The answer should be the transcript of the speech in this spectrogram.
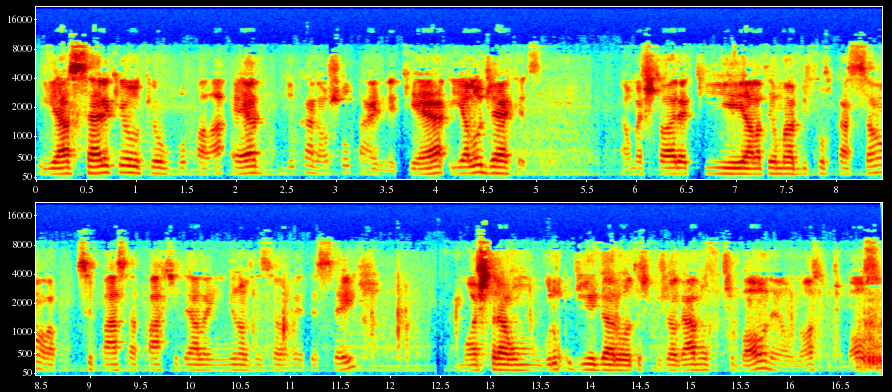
E a série que eu, que eu vou falar é do canal Showtime, né, que é Yellow Jackets. né. É uma história que ela tem uma bifurcação, ela se passa a parte dela em 1996. Mostra um grupo de garotas que jogavam futebol, né, o nosso futebol, sim.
